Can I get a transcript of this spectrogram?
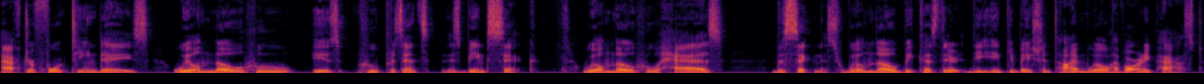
after 14 days, we'll know who is who presents as being sick. We'll know who has the sickness. We'll know because the incubation time will have already passed.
